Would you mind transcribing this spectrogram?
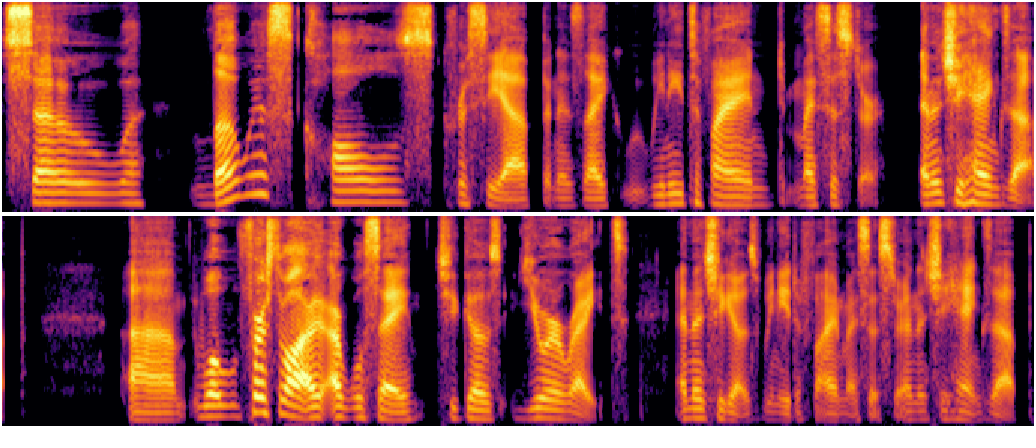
So Lois calls Chrissy up and is like, "We need to find my sister," and then she hangs up. Um, well, first of all, I, I will say she goes, "You're right," and then she goes, "We need to find my sister," and then she hangs up,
